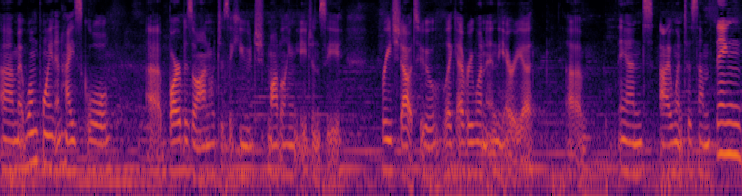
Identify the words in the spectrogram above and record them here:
um, at one point in high school, uh, Barbizon, which is a huge modeling agency, reached out to like everyone in the area, um, and I went to something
